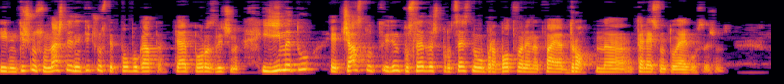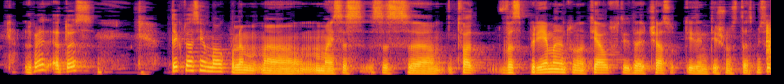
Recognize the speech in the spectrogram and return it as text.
идентичност, но нашата идентичност е по-богата. Тя е по-различна. И името е част от един последващ процес на обработване на това ядро на телесното его, всъщност. Добре, т.е. Тъй като аз имам малко проблем а, май с, с а, това възприемането на тялото ти да е част от идентичността. Смисъл,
